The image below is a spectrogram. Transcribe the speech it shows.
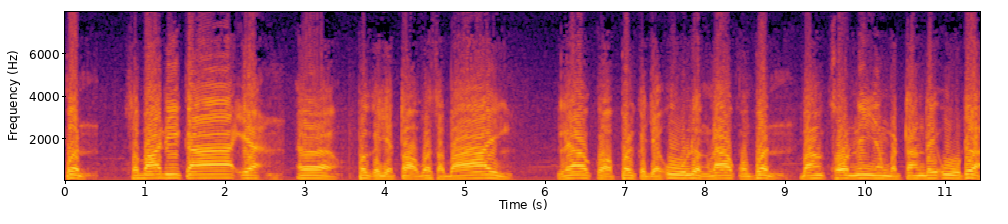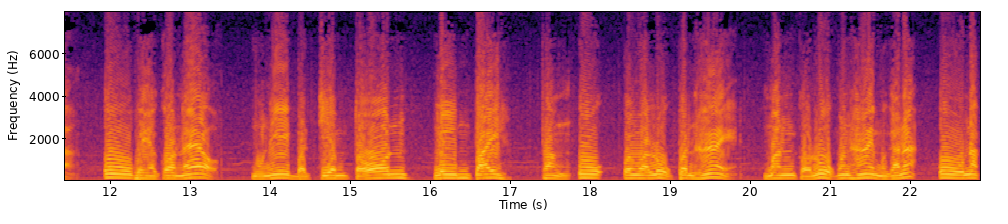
เปิ้นสบายดีกาเอะเออเปิ้นก็จะตอบว่าสบาย แล้วก็เปิ้นก็จะอู้เรื่องราวของเปิ้นบางคนนี่ยังบัดตันได้อู้เด้ออู้ไปก่อนแล้วหมู่นี้บัดเจียมตนลืมไปทั้งอู้เปิ้นว่าลูกเปิ้นให้มันก็ลูกมันให้เหมือนกันนะอู้นัก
